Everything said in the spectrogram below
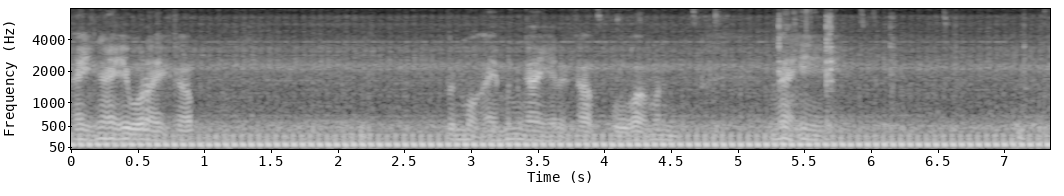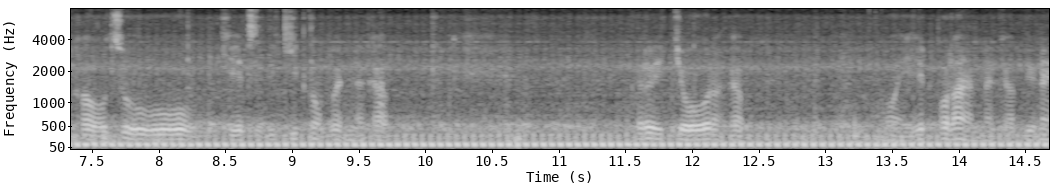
ให้ง่ายว่าไรครับ เป็นบ่ให้มันไงนะครับ เพราะว่ามัน ไงเข้าสู่เขตเศรษฐกิจของเพิ่นนะครับก็เลยโจนะครับหอยเฮ็ดโบราณนะครับอยู่ใน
